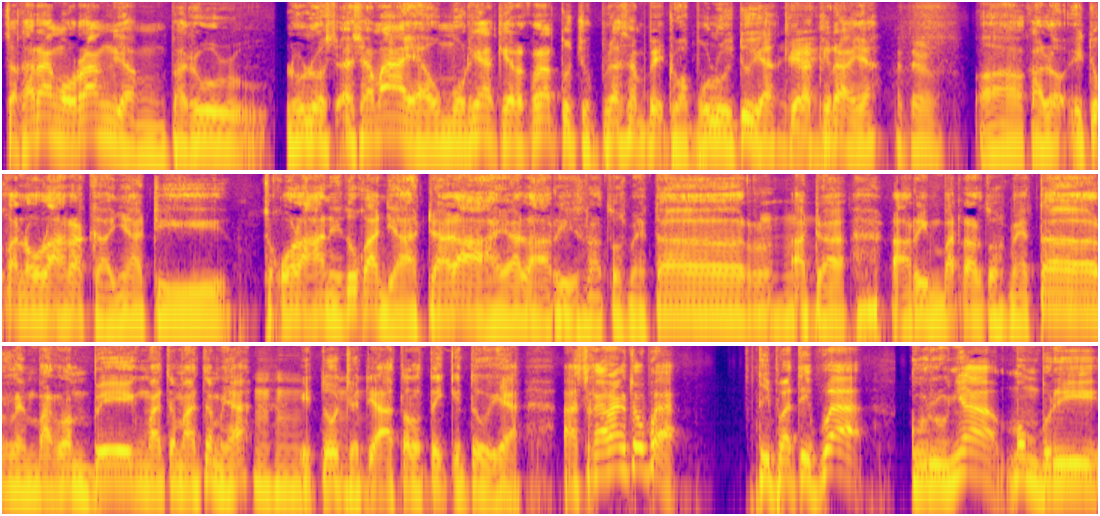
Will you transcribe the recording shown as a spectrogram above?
Sekarang orang yang baru lulus SMA ya umurnya kira-kira 17 sampai 20 itu ya kira-kira ya. Betul. Eh, kalau itu kan olahraganya di sekolahan itu kan ya ada lah ya lari 100 meter, ada lari 400 meter, lempar lembing macam-macam ya. Itu jadi atletik itu ya. Nah, sekarang coba tiba-tiba gurunya memberi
